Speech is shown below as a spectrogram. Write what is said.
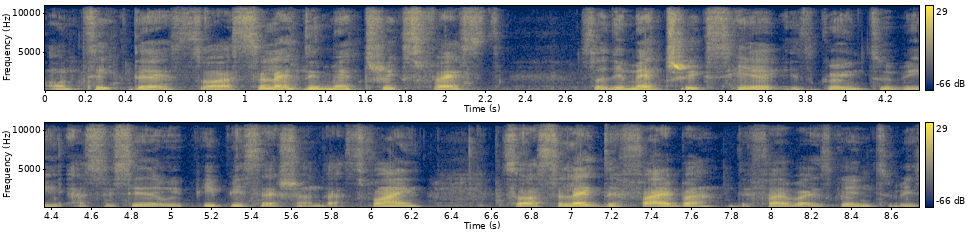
untick there. So I select the matrix first so the matrix here is going to be associated with PP section. That's fine. So I'll select the fiber. The fiber is going to be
